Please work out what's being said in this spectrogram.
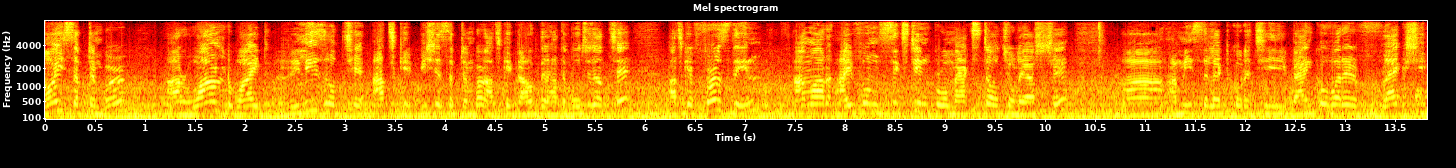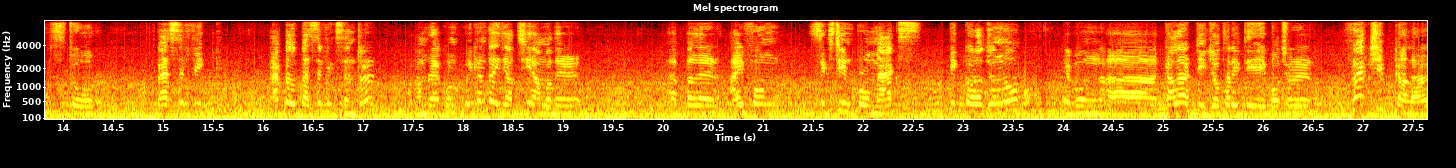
নয় সেপ্টেম্বর আর ওয়ার্ল্ড ওয়াইড রিলিজ হচ্ছে আজকে, বিশে সেপ্টেম্বর আজকে গ্রাহকদের হাতে পৌঁছে যাচ্ছে। আজকে ফার্স্ট দিন আমার আইফোন সিক্সটিন প্রো ম্যাক্সটাও চলে আসছে। আমি সিলেক্ট করেছি ব্যাঙ্কোভারের flagship store Pacific Apple Pacific Centre আমরা এখন ওইখানটাই যাচ্ছি, আমাদের অ্যাপেলের iPhone sixteen pro max pick করার জন্য এবং কালারটি যথারীতি এই বছরের flagship colour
